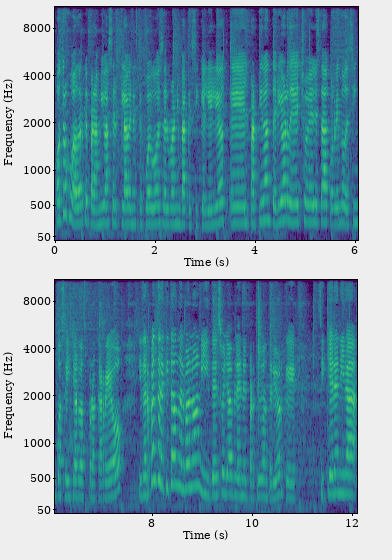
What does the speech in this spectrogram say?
Otro jugador que para mí va a ser clave en este juego es el running back Ezekiel Elliott. El partido anterior, de hecho, él estaba corriendo de 5 a 6 yardas por acarreo. Y de repente le quitaron el balón y de eso ya hablé en el partido anterior, que si quieren ir a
